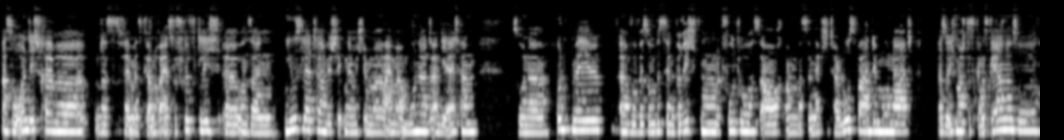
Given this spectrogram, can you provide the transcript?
Achso, und ich schreibe, das fällt mir jetzt gerade noch ein, so schriftlich, äh, unseren Newsletter. Wir schicken nämlich immer einmal im Monat an die Eltern so eine Rundmail, äh, wo wir so ein bisschen berichten mit Fotos auch, ähm, was in der Kita los war in dem Monat. Also ich mache das ganz gerne, so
